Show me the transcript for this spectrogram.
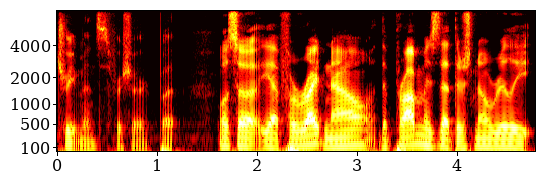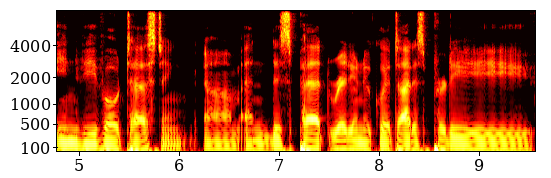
treatments for sure, but Well, so yeah, for right now, the problem is that there's no really in vivo testing, um, and this PET radionucleotide is pretty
